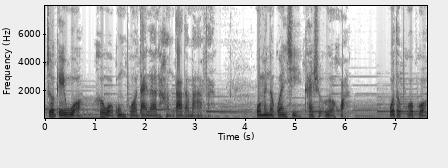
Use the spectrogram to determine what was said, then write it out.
这给我和我公婆带来了很大的麻烦，我们的关系开始恶化。我的婆婆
